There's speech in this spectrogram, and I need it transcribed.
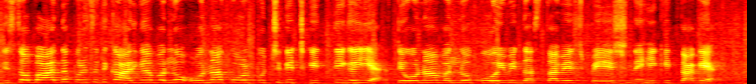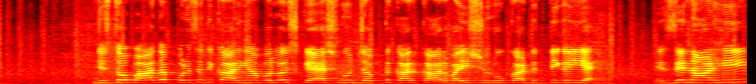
ਜਿਸ ਤੋਂ ਬਾਅਦ ਪੁਲਿਸ ਅਧਿਕਾਰੀਆਂ ਵੱਲੋਂ ਉਹਨਾਂ ਕੋਲ ਪੁੱਛਗਿੱਛ ਕੀਤੀ ਗਈ ਹੈ ਤੇ ਉਹਨਾਂ ਵੱਲੋਂ ਕੋਈ ਵੀ ਦਸਤਾਵੇਜ਼ ਪੇਸ਼ ਨਹੀਂ ਕੀਤਾ ਗਿਆ। ਜਿਸ ਤੋਂ ਬਾਅਦ ਪੁਲਿਸ ਅਧਿਕਾਰੀਆਂ ਵੱਲੋਂ ਇਸ ਕੈਸ਼ ਨੂੰ ਜ਼ਬਤ ਕਰ ਕਾਰਵਾਈ ਸ਼ੁਰੂ ਕਰ ਦਿੱਤੀ ਗਈ ਹੈ। ਇਸ ਦੇ ਨਾਲ ਹੀ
